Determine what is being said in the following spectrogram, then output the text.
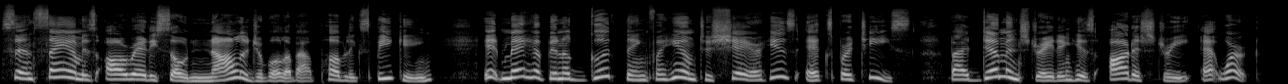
Since Sam is already so knowledgeable about public speaking, it may have been a good thing for him to share his expertise by demonstrating his artistry at work.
